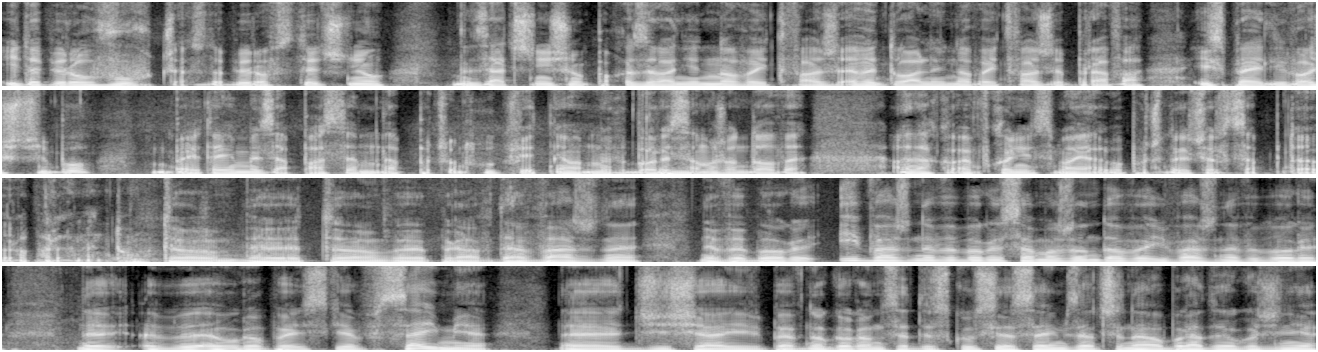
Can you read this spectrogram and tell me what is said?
i dopiero wówczas, dopiero w styczniu zacznie się pokazywanie nowej twarzy, ewentualnej nowej twarzy Prawa i Sprawiedliwości, bo pamiętajmy zapasem na początku kwietnia mamy wybory hmm. samorządowe, a na w koniec maja albo początek czerwca do Europarlamentu. To, e, to e, prawda, ważne wybory i ważne wybory samorządowe i ważne wybory e, europejskie w Sejmie. Dzisiaj pewno gorące dyskusje. Sejm zaczyna obrady o godzinie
